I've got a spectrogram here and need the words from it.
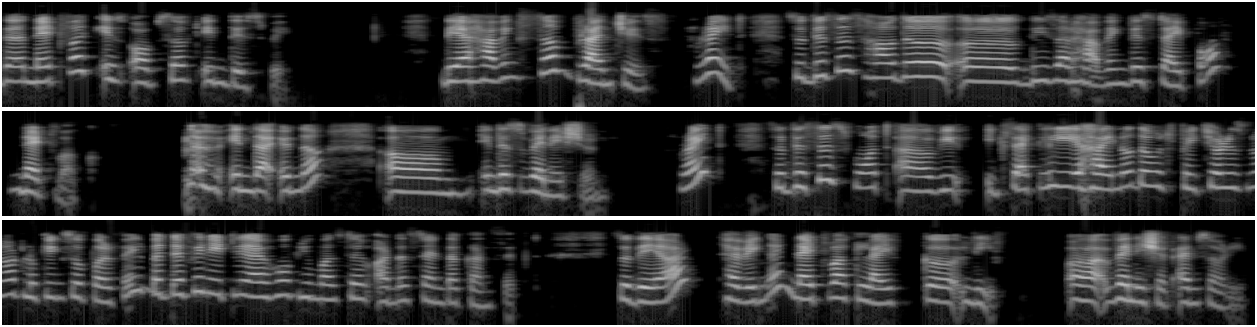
The network is observed in this way they are having sub branches right? So this is how the uh, these are having this type of network in the in the um, in this venation right? So this is what uh, we exactly i know the picture is not looking so perfect but definitely i hope you must have understand the concept. So they are having a network like uh, leaf uh, i'm sorry.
